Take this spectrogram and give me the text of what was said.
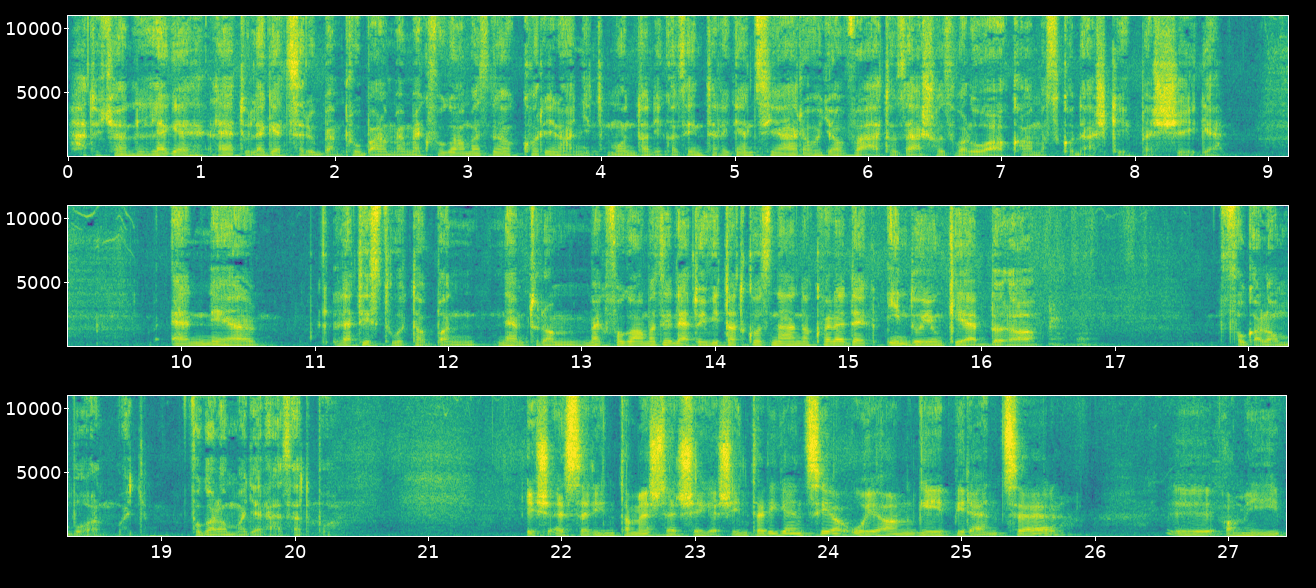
Hát, hogyha lege, lehető legegyszerűbben próbálom meg megfogalmazni, akkor én annyit mondanék az intelligenciára, hogy a változáshoz való alkalmazkodás képessége. Ennél letisztultabban nem tudom megfogalmazni, lehet, hogy vitatkoznának vele, de induljunk ki ebből a fogalomból, vagy fogalommagyarázatból. És ez szerint a mesterséges intelligencia olyan gépi rendszer, ami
